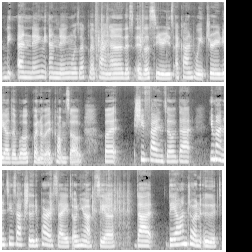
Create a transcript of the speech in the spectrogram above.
the ending the ending was a cliffhanger. This is a series. I can't wait to read the other book whenever it comes out. But she finds out that humanity is actually the parasite on huaxia that they aren't on Earth.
